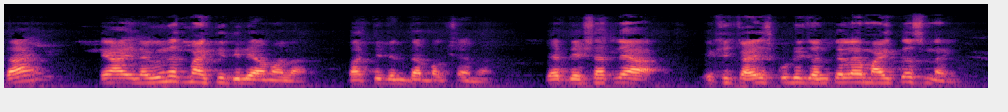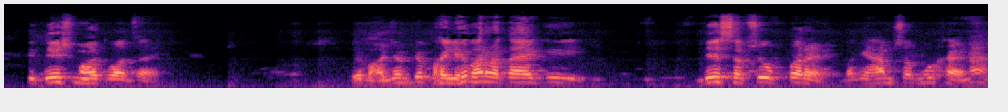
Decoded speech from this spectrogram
काय? हे नवीनच माहिती दिली आम्हाला भारतीय जनता पक्षानं. या देशातल्या एकशे चाळीस कोटी जनतेला माहीतच नाही की देश महत्त्वाचा आहे. ये भाजपचे के पहली बार बताया कि देश सबसे ऊपर है बाकी हम सब मूर्ख है ना.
